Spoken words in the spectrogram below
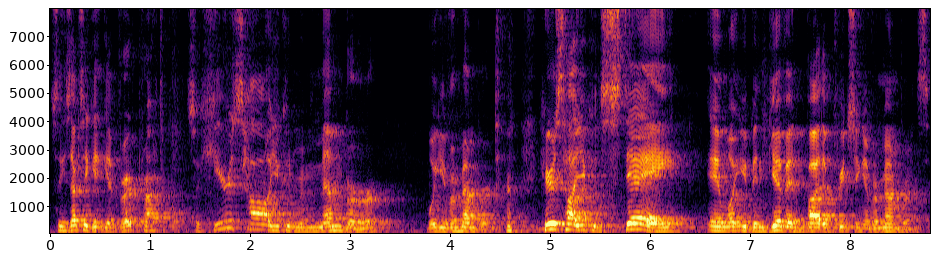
So he's actually going to get very practical. So here's how you can remember what you've remembered. here's how you can stay in what you've been given by the preaching of remembrance.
